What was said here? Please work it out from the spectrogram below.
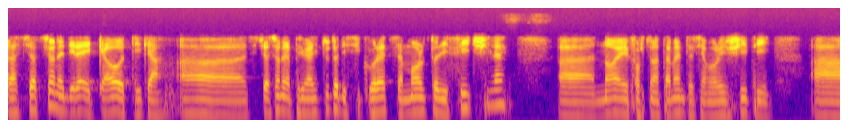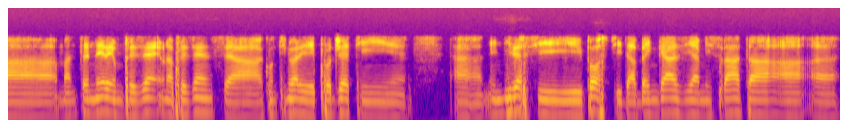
La situazione direi caotica, uh, situazione prima di tutto di sicurezza molto difficile, uh, noi fortunatamente siamo riusciti a mantenere un presen- una presenza, a continuare i progetti uh, in diversi posti, da Benghazi a Misrata a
